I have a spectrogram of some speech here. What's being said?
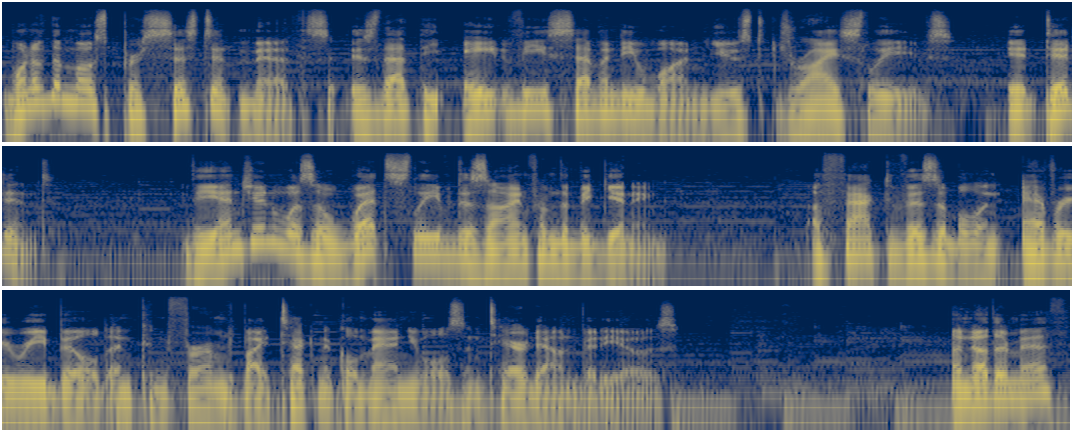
One of the most persistent myths is that the 8V71 used dry sleeves. It didn't. The engine was a wet sleeve design from the beginning, a fact visible in every rebuild and confirmed by technical manuals and teardown videos. Another myth?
